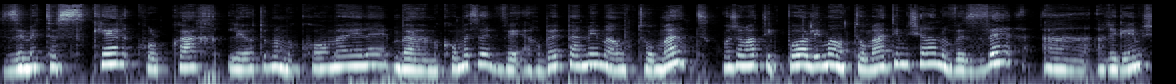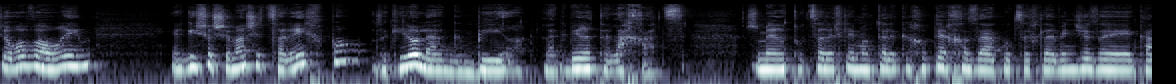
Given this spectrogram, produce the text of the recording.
זה מתסכל כל כך להיות במקום האלה, במקום הזה, והרבה פעמים האוטומט, כמו שאמרתי, פה עולים האוטומטים שלנו, וזה הרגעים שרוב ההורים הרגישו שמה שצריך פה זה כאילו להגביר, להגביר את הלחץ. זאת אומרת, הוא צריך ללמוד את הלקח יותר חזק, הוא צריך להבין שזה קו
